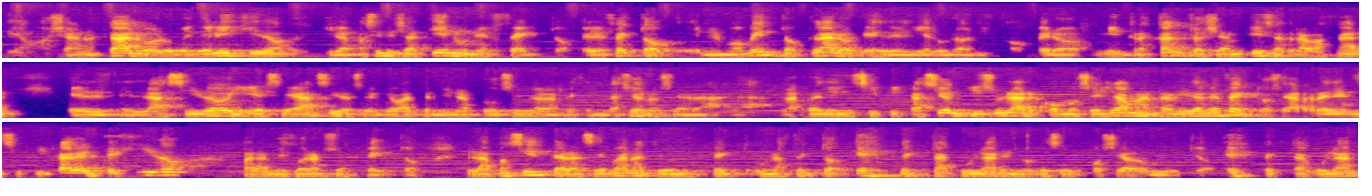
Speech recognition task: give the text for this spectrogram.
digamos, ya no está el volumen de líquido y la paciente ya tiene un efecto. El efecto en el momento, claro que es del hialurónico, pero mientras tanto ya empieza a trabajar el, ácido y ese ácido es el que va a terminar produciendo la regeneración, o sea, la, redensificación tisular, como se llama en realidad el efecto, o sea, redensificar el tejido para mejorar su aspecto. La paciente a la semana tiene un, aspecto, un aspecto espectacular en lo que es el poseado glúteo, espectacular,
